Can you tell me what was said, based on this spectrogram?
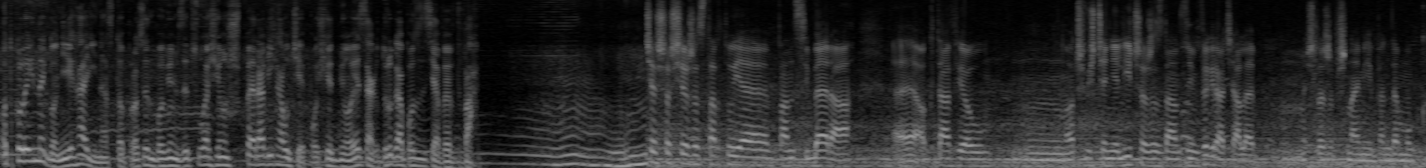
Od kolejnego nie jechali na 100%, bowiem zepsuła się szpera w ich aucie. Po siedmiu OS-ach druga pozycja we F2. Cieszę się, że startuje pan Sibera e, Oktawią. Mm, oczywiście nie liczę, że zdam z nim wygrać, ale myślę, że przynajmniej będę mógł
